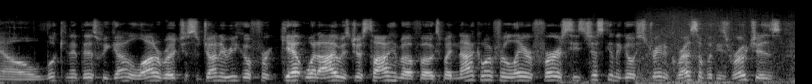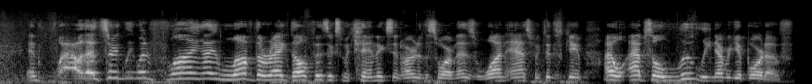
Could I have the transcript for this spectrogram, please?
Now, looking at this, we got a lot of roaches, so Johnny Rico, forget what I was just talking about, folks. By not going for Lair first, he's just going to go straight aggressive with these roaches. And wow, that certainly went flying! I love the ragdoll physics mechanics in Heart of the Swarm. That is one aspect of this game I will absolutely never get bored of.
